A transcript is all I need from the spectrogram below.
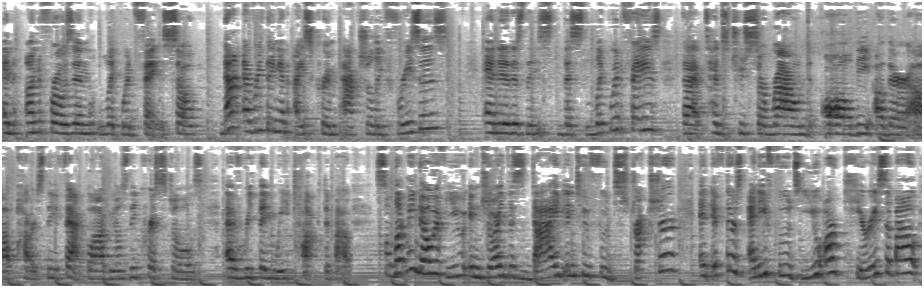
an unfrozen liquid phase. So not everything in ice cream actually freezes, and it is this, this liquid phase that tends to surround all the other uh, parts, the fat globules, the crystals, everything we talked about. So let me know if you enjoyed this dive into food structure and if there's any foods you are curious about,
